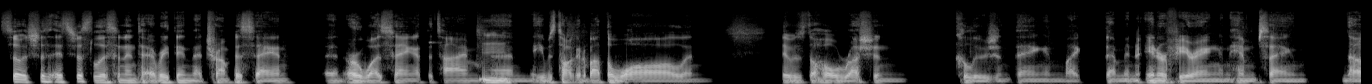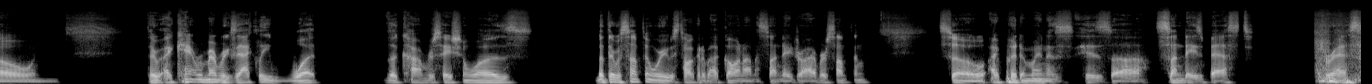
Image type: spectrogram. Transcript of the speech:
So it's just it's just listening to everything that Trump is saying and or was saying at the time, Mhm. and he was talking about the wall, and it was the whole Russian collusion thing, and like them in, interfering, and him saying no, and there I can't remember exactly what the conversation was, but there was something where he was talking about going on a Sunday drive or something. So I put him in his his uh, Sunday's best dress,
